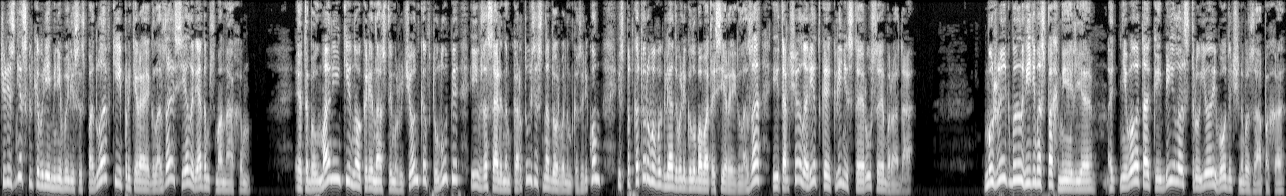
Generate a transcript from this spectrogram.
через несколько времени вылез из-под лавки и, протирая глаза, сел рядом с монахом. Это был маленький, но коренастый мужичонка в тулупе и в засаленном картузе с надорванным козырьком, из-под которого выглядывали голубовато-серые глаза и торчала редкая клинистая русая борода. Мужик был, видимо, с похмелья, от него так и било струей водочного запаха.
